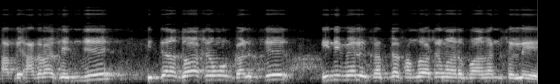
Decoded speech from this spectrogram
அப்படி அதெல்லாம் செஞ்சு இத்தனை தோஷமும் கழிச்சு இனிமேல் கத்த சந்தோஷமா இருப்பாங்கன்னு சொல்லி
